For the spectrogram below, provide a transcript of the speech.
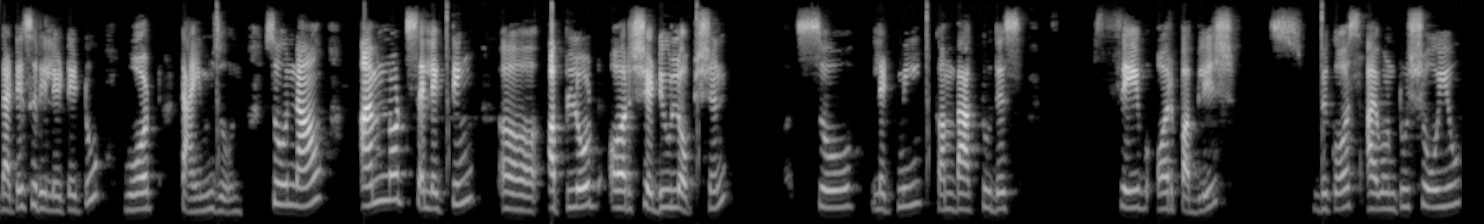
that is related to what time zone. So now i'm not selecting uh, upload or schedule option. So let me come back to this save or publish because i want to show you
